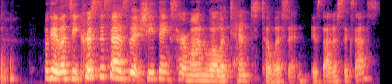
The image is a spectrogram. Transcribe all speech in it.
okay. Let's see. Krista says that she thinks Herman will attempt to listen. Is that a success?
